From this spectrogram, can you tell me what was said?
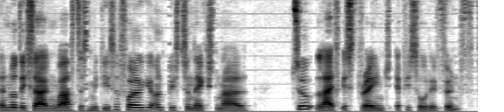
Dann würde ich sagen, war es das mit dieser Folge und bis zum nächsten Mal zu Life is Strange Episode 5.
